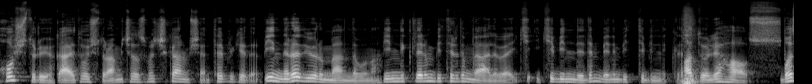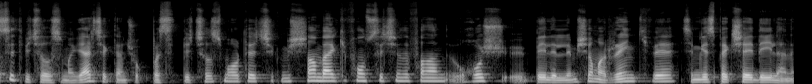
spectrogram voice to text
hoş duruyor. Gayet hoş duran bir çalışma çıkarmış yani. Tebrik ederim. 1000 lira diyorum ben de buna. Binliklerimi bitirdim galiba. 2, 2000 dedim benim bitti binlikler. Atölye House. Basit bir çalışma. Gerçekten çok basit bir çalışma ortaya çıkmış. Tam belki font seçimini falan hoş e, belirlemiş ama renk ve simgesi pek şey değil hani.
